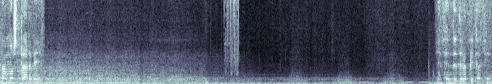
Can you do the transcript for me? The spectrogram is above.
Vamos tarde. Encéndete la aplicación.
